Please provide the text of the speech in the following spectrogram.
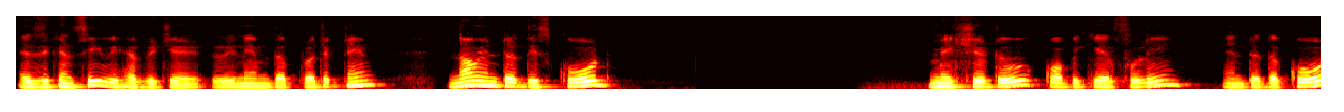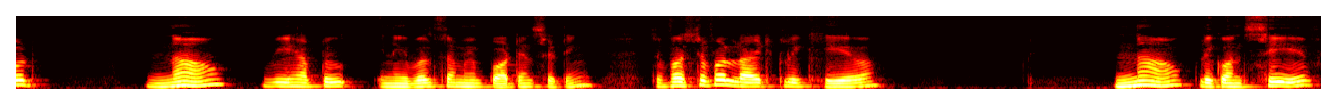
As you can see we have renamed the project name. Now enter this code. Make sure to copy carefully enter the code. Now we have to enable some important setting. So first of all right click here. Now click on save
